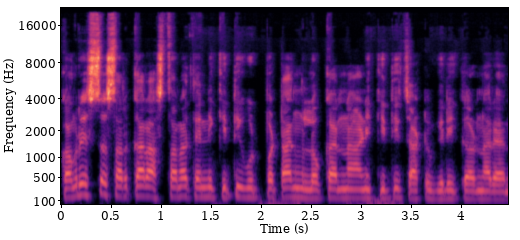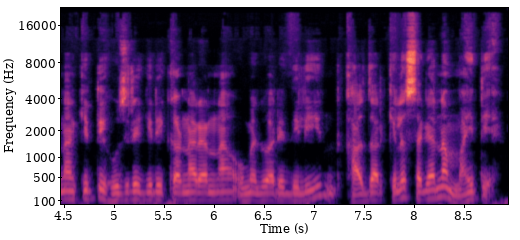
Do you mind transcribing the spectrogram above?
काँग्रेसचं सरकार असताना त्यांनी किती उटपटांग लोकांना आणि किती चाटुगिरी करणाऱ्यांना किती हुजरेगिरी करणाऱ्यांना उमेदवारी दिली खासदार केलं सगळ्यांना माहिती आहे.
